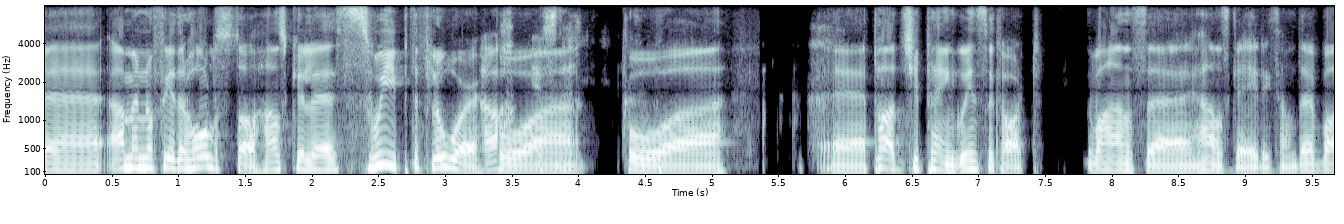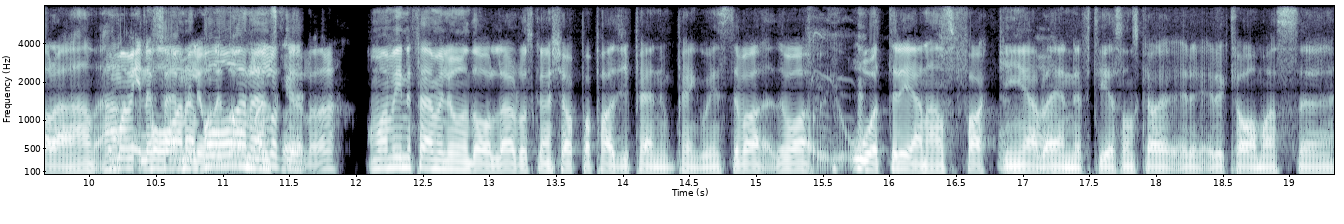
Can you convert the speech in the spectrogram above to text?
Uh, ja, men Nofeder Holst då, han skulle sweep the floor ja, på, på uh, Pudgy Penguin såklart. det var hans, eh, hans grej liksom. Det är bara, han, om man vinner fem miljoner dollar ska, eller? Om man vinner fem miljoner dollar då ska han köpa Pudgy Penguins. Det var, det var återigen hans fucking jävla NFT som ska re reklamas eh,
